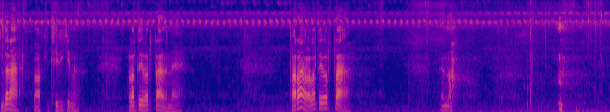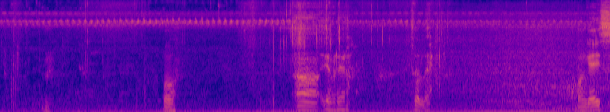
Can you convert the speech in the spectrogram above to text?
എന്താടാ നോക്കി ചിരിക്കുന്നു. വെള്ളത്തി വിരട്ടാ നിന്നെ. പറ വെള്ളത്തി വിരട്ടാ. എന്നോ. ഓ. ആ എവിടെയാണ് ഇതല്ലേ. അപ്പം ഗേസ്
